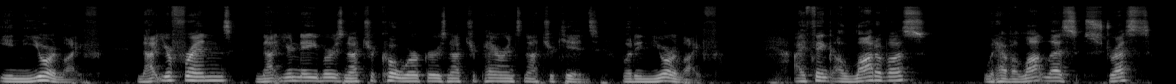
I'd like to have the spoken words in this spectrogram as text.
in your life. Not your friends, not your neighbors, not your coworkers, not your parents, not your kids, but in your life. I think a lot of us would have a lot less stress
